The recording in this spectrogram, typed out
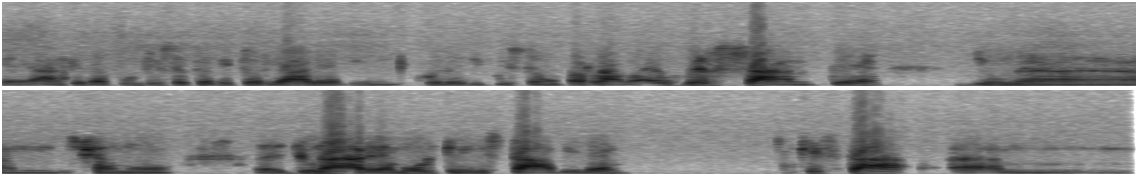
eh, anche dal punto di vista territoriale mh, quello di cui stiamo parlando. È un versante di, una, diciamo, eh, di un'area molto instabile che sta um,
